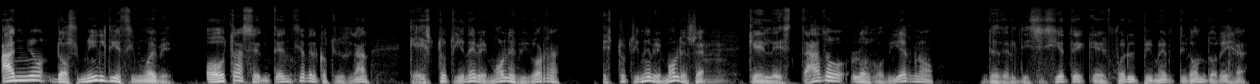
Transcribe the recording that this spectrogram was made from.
año 2019, otra sentencia del Constitucional, que esto tiene bemoles, Vigorra, esto tiene bemoles, o sea, que el Estado, los gobiernos, desde el 17, que fue el primer tirón de oreja,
